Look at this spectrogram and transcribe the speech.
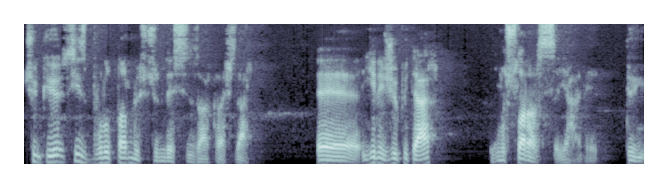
Çünkü siz bulutların üstündesiniz arkadaşlar. Ee, yine Jüpiter uluslararası yani dü-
